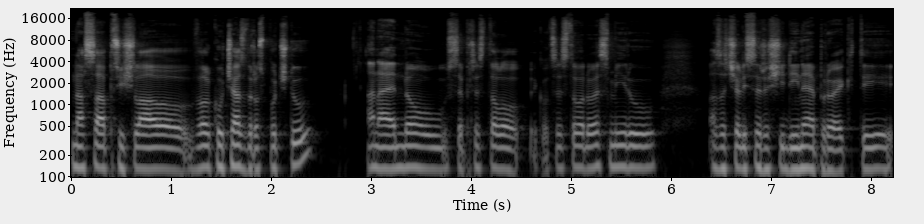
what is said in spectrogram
NASA přišla velkou část rozpočtu a najednou se přestalo jako cestovat do vesmíru a začaly se řešit jiné projekty,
